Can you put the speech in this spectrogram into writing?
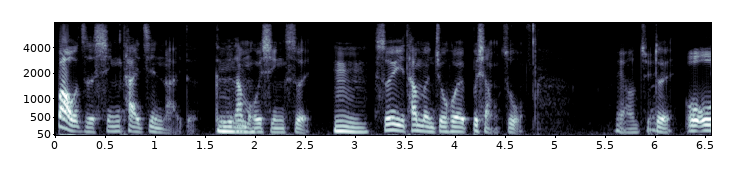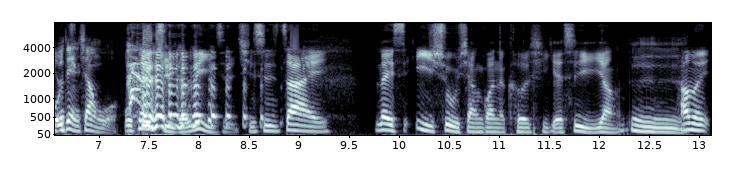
抱着心态进来的，可是他们会心碎，嗯，所以他们就会不想做。了解，对，我我有点像我，我可以举个例子，其实，在类似艺术相关的科系也是一样的，嗯，他们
